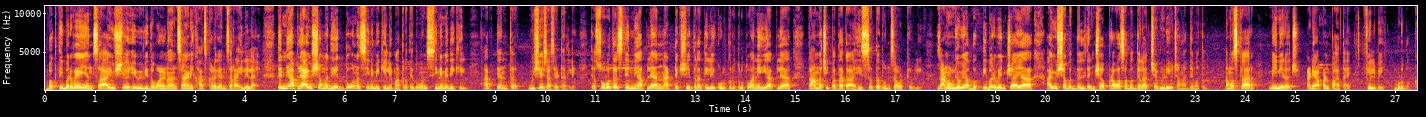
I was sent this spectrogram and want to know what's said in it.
भक्ती बर्वे यांचं आयुष्य हे विविध वळणांचं आणि खाचखळग्यांचं राहिलेलं आहे. त्यांनी आपल्या आयुष्यामध्ये दोनच सिनेमे केले मात्र ते दोन सिनेमे देखील अत्यंत विशेष असे ठरले. त्यासोबतच त्यांनी आपल्या नाट्य क्षेत्रातील एकूण कर्तृत्वानेही आपल्या कामाची पताका ही सतत उंचावत ठेवली. जाणून घेऊया भक्ती बर्वेंच्या या आयुष्याबद्दल त्यांच्या प्रवासाबद्दल आजच्या व्हिडिओच्या माध्यमातून. नमस्कार मी नीरज आणि आपण पाहताय फिल्मी बुडबक.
